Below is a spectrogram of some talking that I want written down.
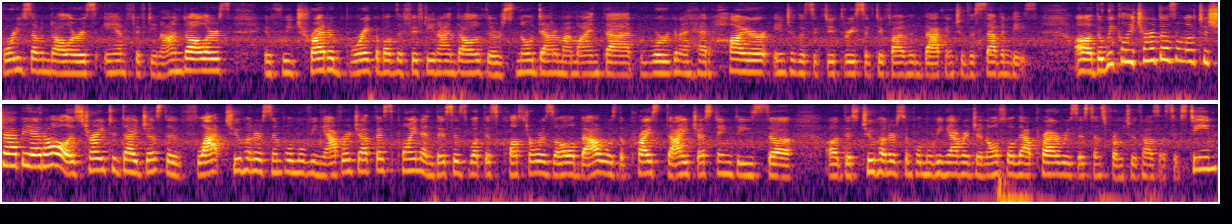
$47 and $59 if we try to break above the $59 there's no doubt in my mind that we're gonna head higher into the 63 65 and back into the 70s uh, the weekly chart doesn't look too shabby at all. It's trying to digest a flat 200 simple moving average at this point, and this is what this cluster was all about, was the price digesting these uh, uh, this 200 simple moving average and also that prior resistance from 2016.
